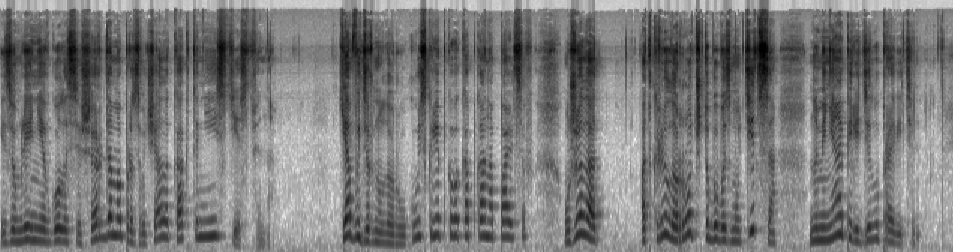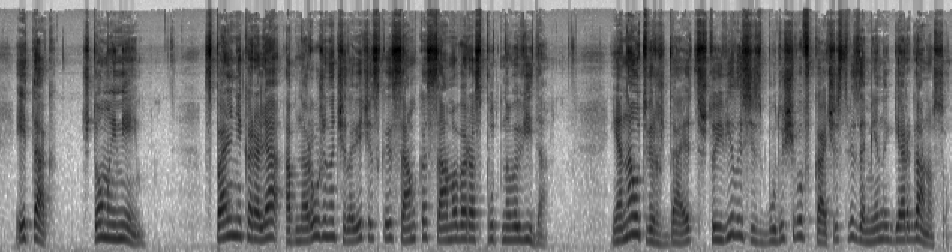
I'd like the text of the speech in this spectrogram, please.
Изумление в голосе Шердома прозвучало как-то неестественно. Я выдернула руку из крепкого капкана пальцев, уже от... открыла рот, чтобы возмутиться, но меня опередил управитель. Итак, что мы имеем? В спальне короля обнаружена человеческая самка самого распутного вида – и она утверждает, что явилась из будущего в качестве замены Георганусу.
